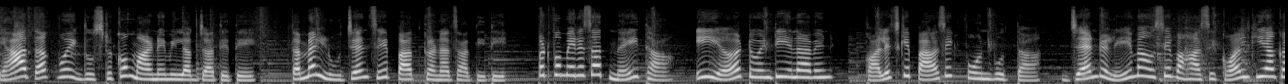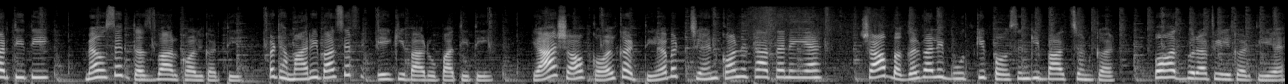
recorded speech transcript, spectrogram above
यहाँ तक वो एक दूसरे को मारने में लग जाते थे। तब मैं लूचन से बात करना चाहती थी बट वो मेरे साथ नहीं था। ईयर 2011 कॉलेज के पास एक फ़ोन बूथ था। जनरली मैं उसे वहाँ से कॉल किया करती थी। मैं उसे दस बार कॉल करती बट हमारी बात सिर्फ़ एक ही बार हो पाती थी। यहाँ शॉप कॉल करती है बट चैन कॉल उठाता नहीं है। शॉप बगल वाले बूथ के पर्सन की बात सुनकर बहुत बुरा फील करती है,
